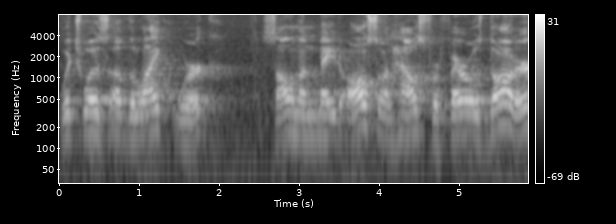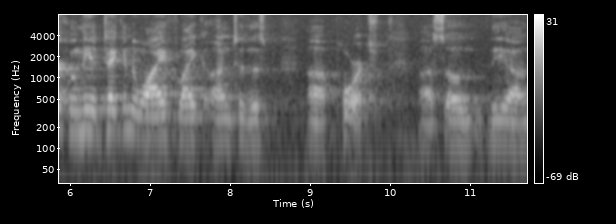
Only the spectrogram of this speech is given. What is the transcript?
which was of the like work. Solomon made also an house for Pharaoh's daughter, whom he had taken to wife, like unto this uh, porch. Uh, so the uh,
